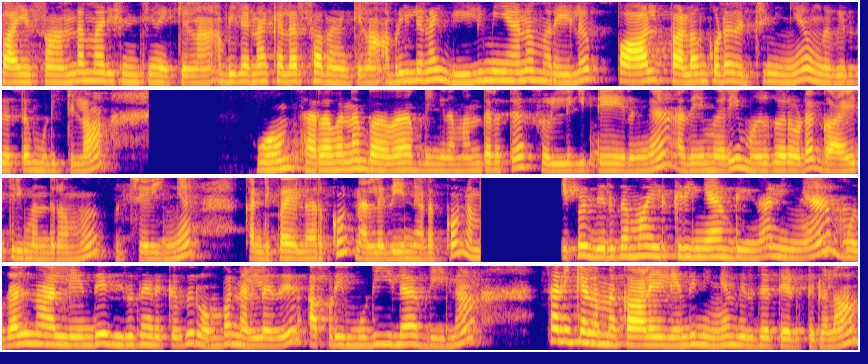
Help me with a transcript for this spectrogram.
பாயசம் அந்த மாதிரி செஞ்சு வைக்கலாம். அப்படி இல்லைனா கிளர் சாதம் வைக்கலாம். அப்படி இல்லைனா எளிமையான முறையில் பால் பழம் கூட வச்சு நீங்கள் உங்கள் விரதத்தை முடிக்கலாம். ஓம் சரவண பவ அப்படிங்கிற மந்திரத்தை சொல்லிக்கிட்டே இருங்க. அதே மாதிரி முருகரோட காயத்ரி மந்திரமும் உச்சரிங்க. கண்டிப்பாக எல்லாருக்கும் நல்லதே நடக்கும். நம்ம இப்போ விரதமாக இருக்கிறீங்க அப்படின்னா நீங்கள் முதல் நாள்லேருந்தே விரதம் இருக்கிறது ரொம்ப நல்லது. அப்படி முடியல அப்படின்னா சனிக்கிழமை காலையிலேருந்து நீங்கள் விரதத்தை எடுத்துக்கலாம்.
